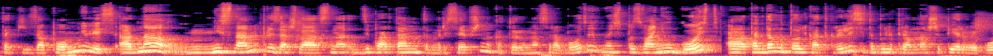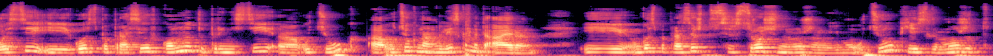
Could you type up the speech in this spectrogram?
такие запомнились. Одна не с нами произошла, а с департаментом ресепшена, который у нас работает. Значит, позвонил гость, а тогда мы только открылись, это были прям наши первые гости, и гость попросил в комнату принести э, утюг. А утюг на английском это iron. И гость попросил, что срочно нужен ему утюг, если может,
